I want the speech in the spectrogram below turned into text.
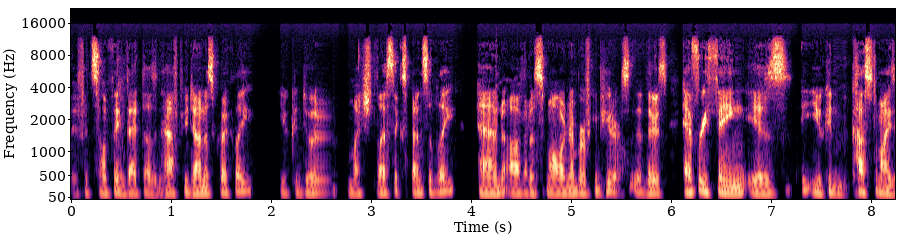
If it's something that doesn't have to be done as quickly, you can do it much less expensively and of a smaller number of computers. There's everything is you can customize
